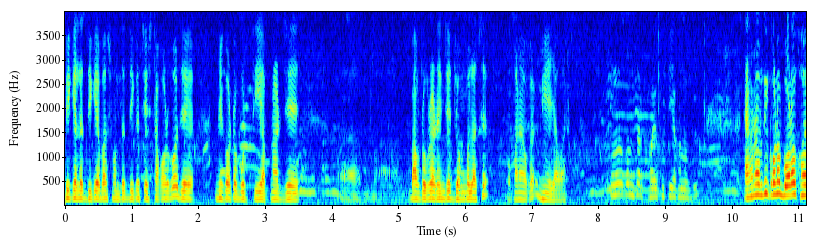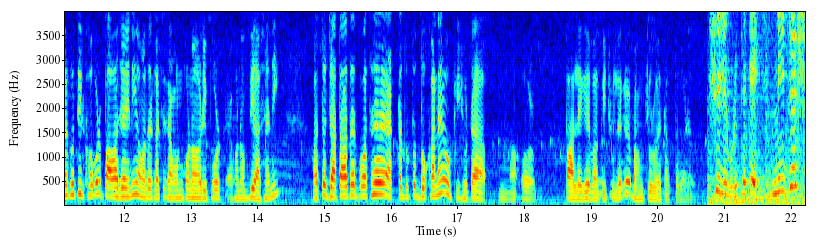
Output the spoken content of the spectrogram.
বিকেলের দিকে বা সন্ধ্যের দিকে চেষ্টা করব যে নিকটবর্তী আপনার যে বাগডোগরা রেঞ্জের জঙ্গল আছে, ওখানে ওকে নিয়ে যাওয়ার। কোনো রকম স্যার ক্ষয়ক্ষতি এখন অবধি? এখন অবধি কোনো বড় ক্ষয়ক্ষতির খবর পাওয়া যায়নি। আমাদের কাছে তেমন কোনো রিপোর্ট এখন অবধি আসেনি। হয়তো যাতায়াতের পথে একটা দুটো দোকানেও কিছুটা ওর পা লেগে বা কিছু লেগে ভাঙচুর হয়ে থাকতে পারে। শিলিগুড়ি থেকে নিজস্ব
